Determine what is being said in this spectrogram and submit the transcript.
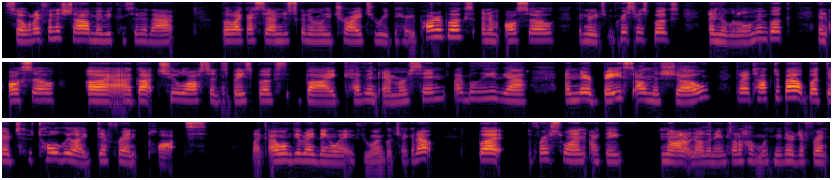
So when I finish that, I'll maybe consider that. But like I said, I'm just going to really try to read the Harry Potter books, and I'm also going to read some Christmas books and the Little Women book. And also, uh, I got two Lost in Space books by Kevin Emerson, I believe. Yeah. And they're based on the show that I talked about, but they're t- totally like different plots. Like, I won't give anything away if you want to go check it out. But the first one, I think, no, I don't know the names. I don't have them with me. They're different.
